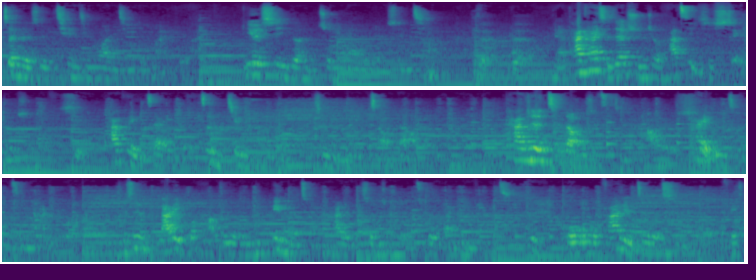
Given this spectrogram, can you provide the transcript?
真的是千金万金都买不来，因为是一个很重要的人生经历。对对，你看他开始在寻求他自己是谁的时候，是他可以在一个这么健康的环境里面找到，他认知到不是自己的好，他也认知到自己哪里不好。可是哪里不好这个东西，并没有成为他人生中的挫败跟打击。我我发觉这个是一个非常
